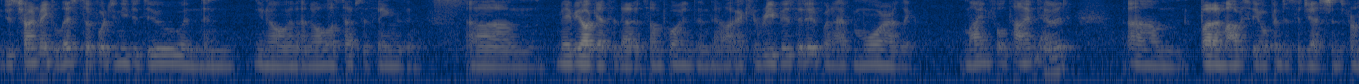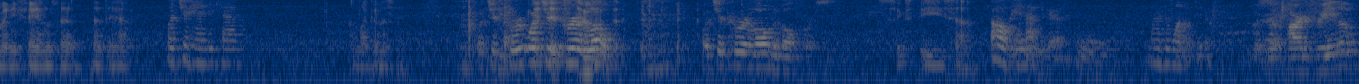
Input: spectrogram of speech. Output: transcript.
you just try and make lists of what you need to do and, and you know and, and all those types of things and um, maybe I'll get to that at some point and I'll, I can revisit it when I have more like mindful time to it. Um, but I'm obviously open to suggestions from any fans that, that they have. What's your handicap? I'm not gonna say. What's your career, what's It- your it's career low? What's your career low on the golf course? 67. Oh, okay, that's good. Mine's a one oh two. Was it par three though?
